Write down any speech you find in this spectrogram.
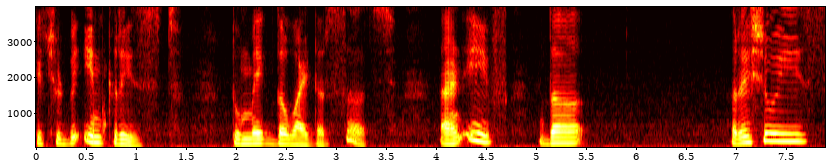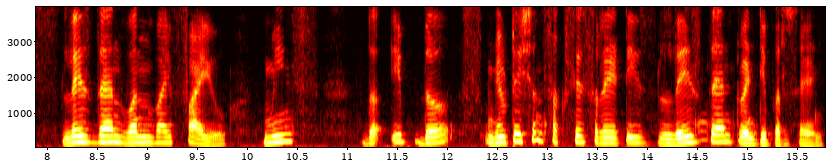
It should be increased to make the wider search. And if the ratio is less than 1 by 5 means the if the mutation success rate is less than 20%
